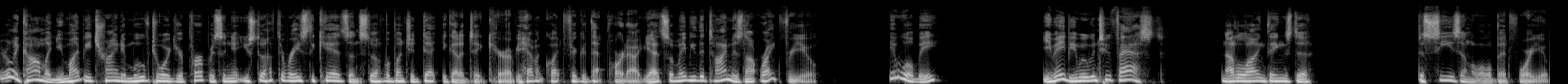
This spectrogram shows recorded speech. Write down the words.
It's really common. You might be trying to move toward your purpose, and yet you still have to raise the kids and still have a bunch of debt you got to take care of. You haven't quite figured that part out yet. So maybe the time is not right for you. It will be. You may be moving too fast, not allowing things to, to season a little bit for you.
